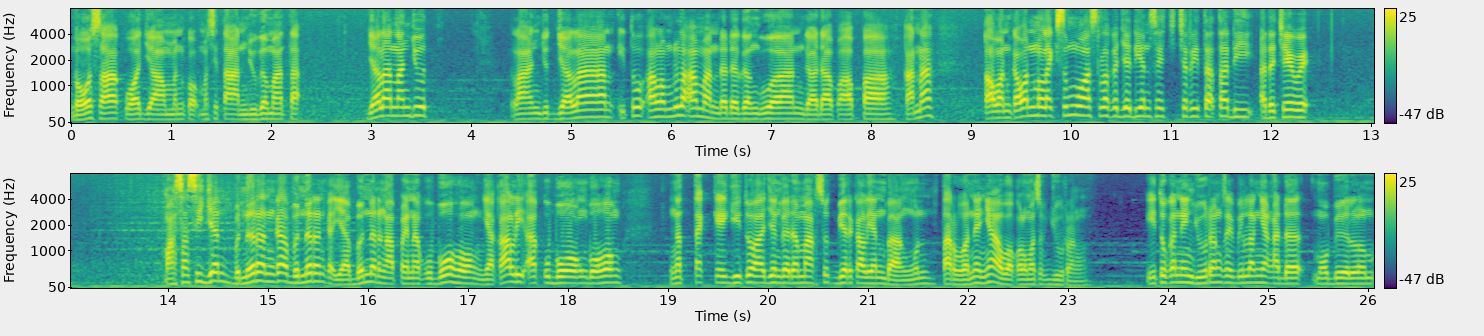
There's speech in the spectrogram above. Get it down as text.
Nggak usah, aku aja aman kok, masih tahan juga mata. Jalan lanjut, lanjut jalan itu alhamdulillah aman, gak ada gangguan, nggak ada apa-apa. Karena kawan-kawan melek semua setelah kejadian saya cerita tadi ada cewek. Masa sih Jan, beneran kah? Beneran kah? Ya bener, ngapain aku bohong? Ya kali aku bohong-bohong ngetek kayak gitu aja nggak ada maksud biar kalian bangun. Taruhannya nyawa kalau masuk jurang. Itu kan yang jurang saya bilang yang ada mobil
